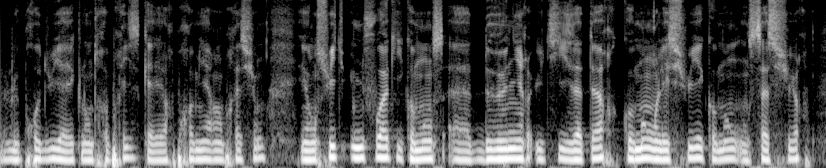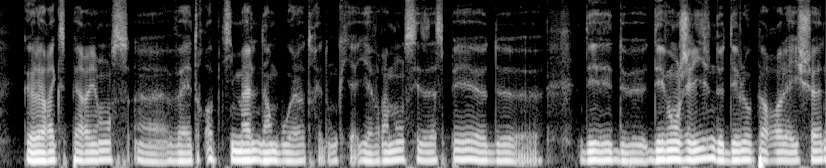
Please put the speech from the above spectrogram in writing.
le produit, avec l'entreprise, quelle est leur première impression, et ensuite, une fois qu'ils commencent à devenir utilisateurs, comment on les suit et comment on s'assure leur expérience euh, va être optimale d'un bout à l'autre. Et donc, il y a- vraiment ces aspects euh, de, des- de- d'évangélisme, de developer relations,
